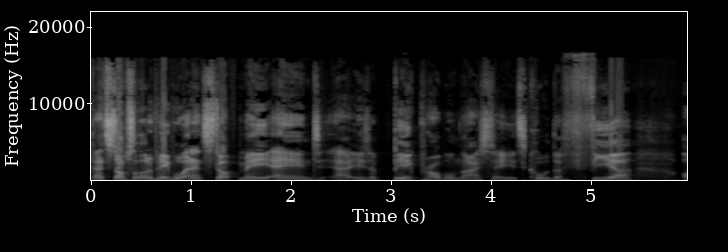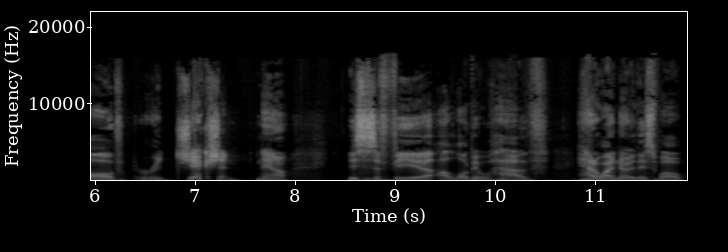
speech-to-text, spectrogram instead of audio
that stops a lot of people, and it stopped me, and uh, is a big problem that I see. It's called the fear of rejection. Now, this is a fear a lot of people have. How do I know this? Well,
